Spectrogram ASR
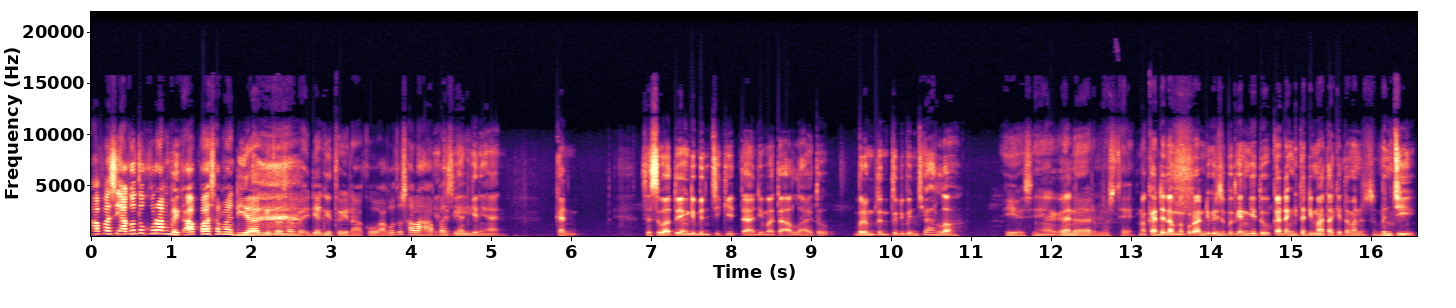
apa sih? Aku tuh kurang baik apa sama dia gitu sampai dia gituin aku. Aku tuh salah apa ya, sih? Han gini Han. Kan sesuatu yang dibenci kita di mata Allah itu belum tentu dibenci Allah. Iya sih. Ya kan? Benar mesti. Maka dalam Al-Quran juga disebutkan gitu. Kadang kita di mata kita manusia benci.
